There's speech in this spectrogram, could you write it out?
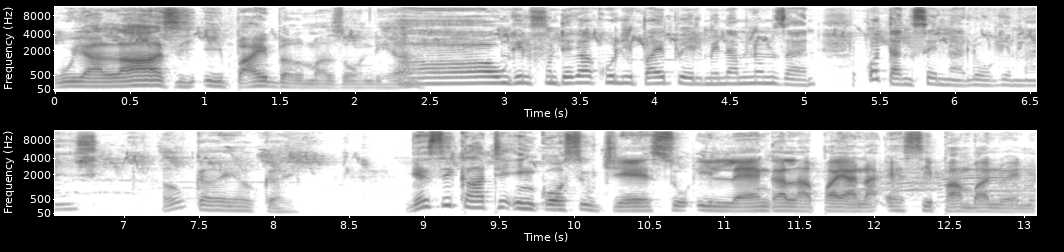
uyalazi iBible mazondi ha Hawu ngilifunde kakhulu iBhayibheli mina mnumzane kodwa ngisenalo ke manje. Okay okay. Ngesikhathi inkosi uJesu ilenga lapha yana esiphambanweni.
